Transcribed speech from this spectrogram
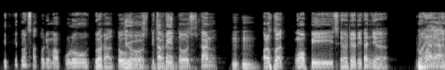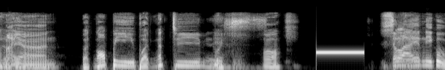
dikit mas satu lima puluh dua ratus Yo, tiga tapi- ratus kan Mm-mm. kalau buat ngopi sehari-hari kan ya Lumayan. lah. Lumayan. buat ngopi buat ngejim ya. Oh Selain itu,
